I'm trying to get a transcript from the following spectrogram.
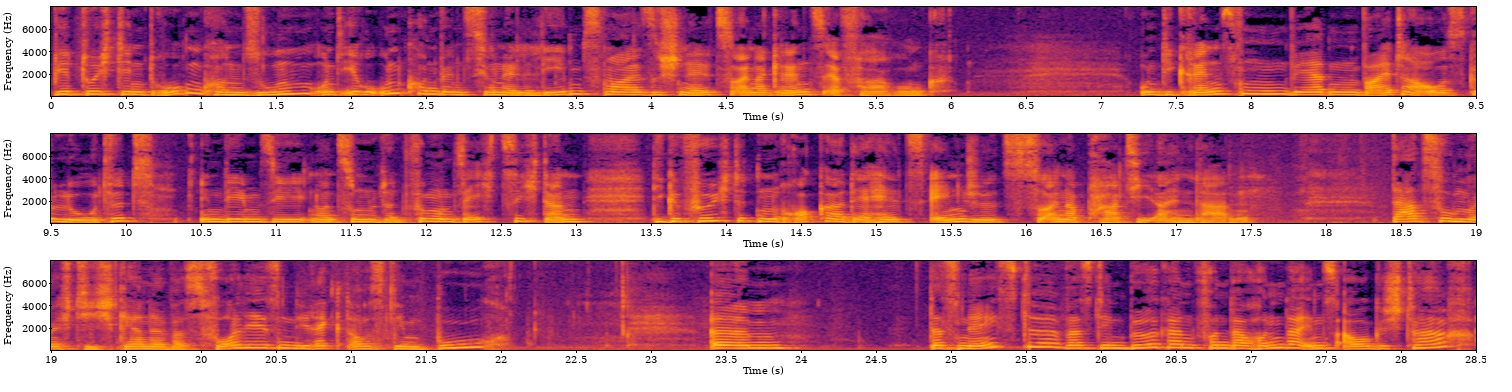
wird durch den Drogenkonsum und ihre unkonventionelle Lebensweise schnell zu einer Grenzerfahrung. Und die Grenzen werden weiter ausgelotet, indem sie 1965 dann die gefürchteten Rocker der Hells Angels zu einer Party einladen. Dazu möchte ich gerne was vorlesen, direkt aus dem Buch. Ähm, das nächste, was den Bürgern von La Honda ins Auge stach,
